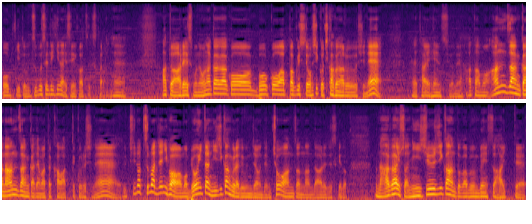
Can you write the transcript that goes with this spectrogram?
大きいとうつ伏せできない生活ですからね。あとはあれですもんね、お腹がこう、膀胱を圧迫しておしっこ近くなるしね、え、大変ですよね。あとはもう安産か難産かでまた変わってくるしね。うちの妻ジェニファーはもう病院行ったら2時間ぐらいで産んじゃうんで、超安産なんであれですけど、長い人は20時間とか分娩室入って、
